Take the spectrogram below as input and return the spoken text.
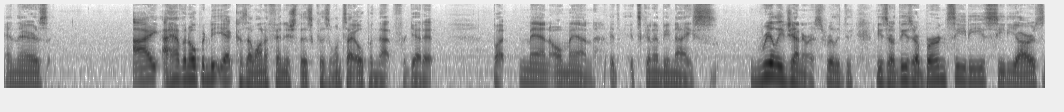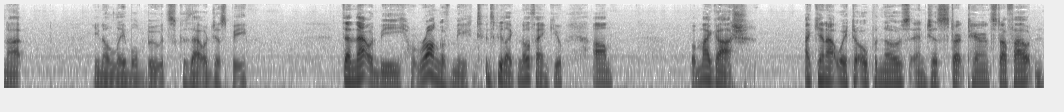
And there's I I haven't opened it yet cuz I want to finish this cuz once I open that forget it. But man, oh man, it, it's going to be nice. Really generous. Really these are these are burn CDs, CDRs, not you know labeled boots cuz that would just be then that would be wrong of me to, be like no thank you. Um but my gosh, I cannot wait to open those and just start tearing stuff out and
